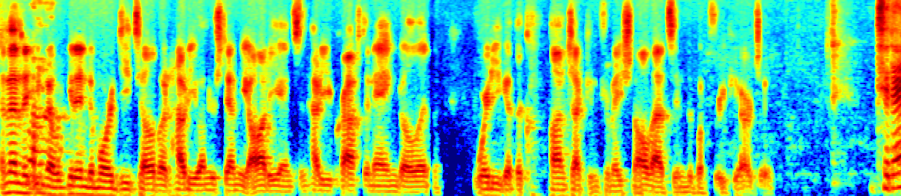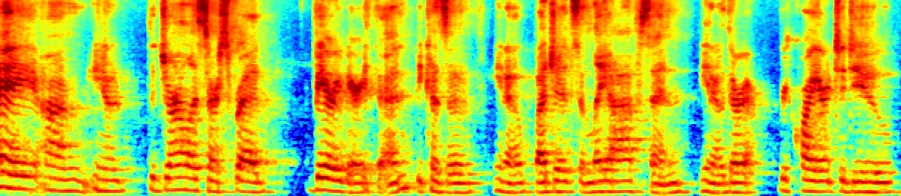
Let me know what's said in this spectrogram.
And then, wow. you know, get into more detail about how do you understand the audience and how do you craft an angle and where do you get the contact information? All that's in the book Free PR too. Today, um, you know, the journalists are spread very, very thin because of, you know, budgets and layoffs and, you know, they're required to do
